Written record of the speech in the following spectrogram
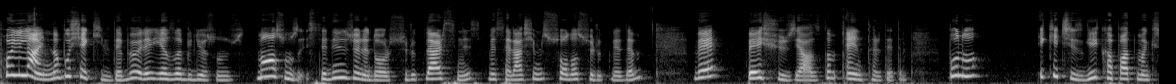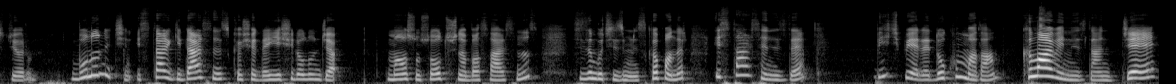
Polyline'la bu şekilde böyle yazabiliyorsunuz. Mouse'unuzu istediğiniz yöne doğru sürüklersiniz. Mesela şimdi sola sürükledim. Ve 500 yazdım. Enter dedim. Bunu iki çizgiyi kapatmak istiyorum. Bunun için ister gidersiniz köşede yeşil olunca mouse'un sol tuşuna basarsınız. Sizin bu çiziminiz kapanır. İsterseniz de hiçbir yere dokunmadan klavyenizden C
